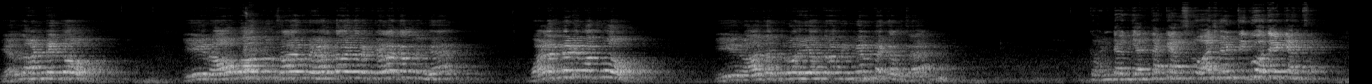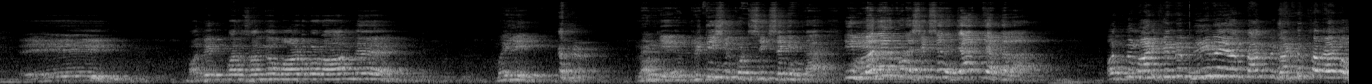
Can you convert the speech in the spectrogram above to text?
ಎಲ್ಲ ಹೊಂಟಿದ್ದು ಈ ರಾವ್ ಬಹದ್ದೂರ್ ಸಾಹೇಬ್ರು ಹೇಳ್ತಾ ಇದಾರೆ ಕೇಳಕಲ್ಲ ನಿಂಗೆ ಒಳಗಡೆ ಬಂದು ಈ ರಾಜದ್ರೋಹಿ ಹತ್ರ ನಿಂಗೆ ಎಂತ ಕೆಲಸ ಗಂಡಂಗೆ ಎಂತ ಹೆಂಡತಿಗೂ ಅದೇ ಕೆಲಸ. ಅದಕ್ಕೆ ಪ್ರಸಂಗ ಮಾಡಬೇಡ ಅಂದೆ. ಮೈಲಿ ನನಗೆ ಬ್ರಿಟಿಷರು ಕೊಟ್ಟ ಶಿಕ್ಷೆಗಿಂತ ಈ ಮನೆ ಕೊಡ ಶಿಕ್ಷಣ ಜಾಸ್ತಿ ಆಗ್ತಲ್ಲ? ಅದನ್ನ ಮಾಡಿಕೊಂಡು ನೀನೇ ಅಂತ ಅಂತ ಗಂಡುತ್ತವೆ ಹೇಳು.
